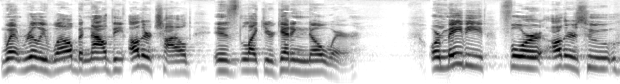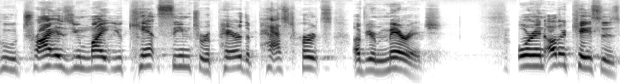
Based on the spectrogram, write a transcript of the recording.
went really well, but now the other child is like you're getting nowhere. Or maybe for others who, who try as you might, you can't seem to repair the past hurts of your marriage. Or in other cases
